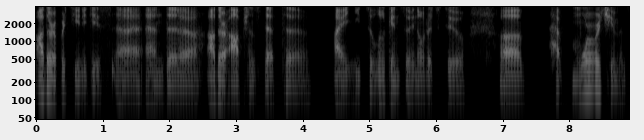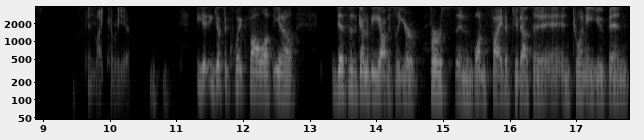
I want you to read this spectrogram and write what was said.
other opportunities uh, and uh, other options that uh, I need to look into in order to uh, have more achievements in my career. Just a quick follow up. You know, this is going to be obviously your first in one fight of 2020. You've been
